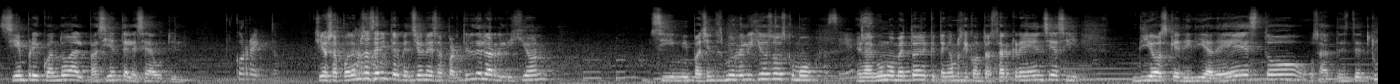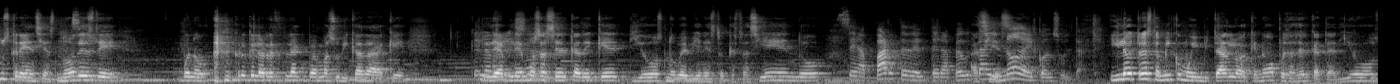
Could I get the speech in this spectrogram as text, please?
siempre y cuando al paciente le sea útil. correcto. Sí, o sea, podemos Ajá. hacer intervenciones a partir de la religión. Si mi paciente es muy religioso, es como es. en algún momento en el que tengamos que contrastar creencias y Dios qué diría de esto, o sea, desde tus creencias, no Sí. desde, bueno, creo que la red flag va más ubicada a que, Que le hablemos acerca de que Dios no ve bien esto que está haciendo. sea parte del terapeuta Así y es. no del consultante. Y la otra es también como invitarlo a que no, pues acércate a Dios.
